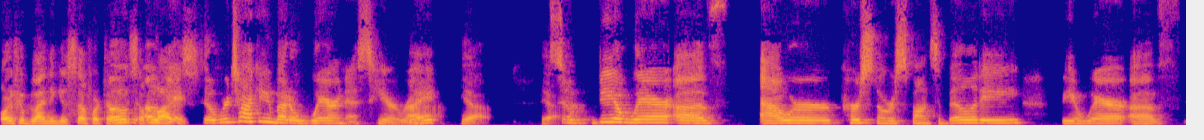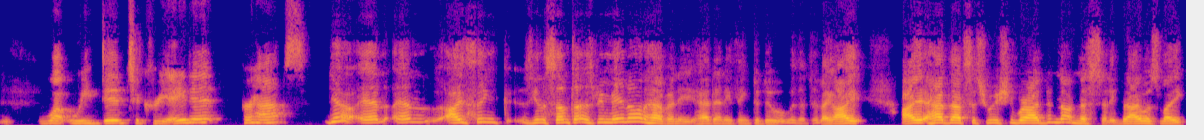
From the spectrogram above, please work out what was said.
or if you're blinding yourself or telling oh, yourself okay. lies. So we're talking about awareness here, right? Yeah. yeah. Yeah. So be aware of our personal responsibility, be aware of what we did to create it, perhaps? Yeah and and i think you know sometimes we may not have any had anything to do with it. Like i i had that situation where i did not necessarily but i was like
